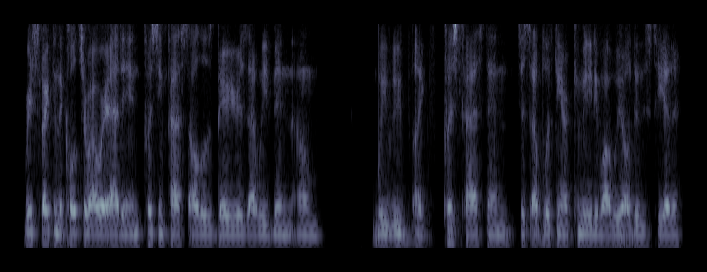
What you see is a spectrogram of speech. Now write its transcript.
respecting the culture while we're at it and pushing past all those barriers that we've been um, we we've like pushed past and just uplifting our community while we all do this together.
